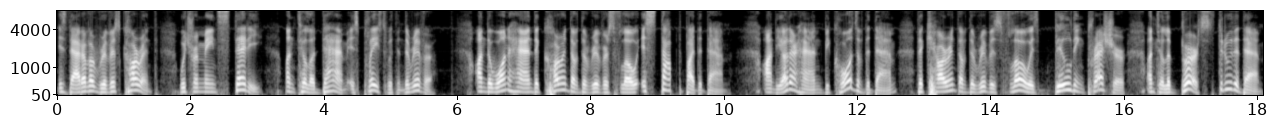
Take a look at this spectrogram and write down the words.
is that of a river's current, which remains steady until a dam is placed within the river. On the one hand, the current of the river's flow is stopped by the dam. On the other hand, because of the dam, the current of the river's flow is building pressure until it bursts through the dam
